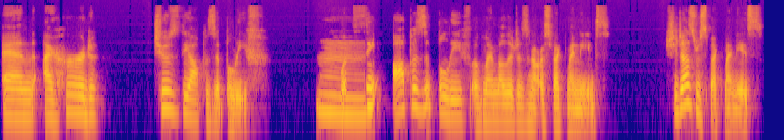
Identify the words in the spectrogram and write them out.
And I heard, choose the opposite belief. Mm. What's hmm. the opposite belief of my mother does not respect my needs? She does respect my needs.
